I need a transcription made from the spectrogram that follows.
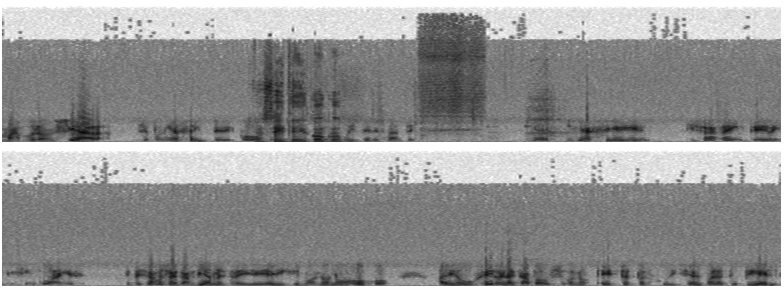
más bronceada. Se ponía aceite de coco. Aceite de coco. Muy interesante. Y, y hace quizás 20, 25 años empezamos a cambiar nuestra idea y dijimos, no, no, ojo, hay un agujero en la capa de ozono, esto es perjudicial para tu piel,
